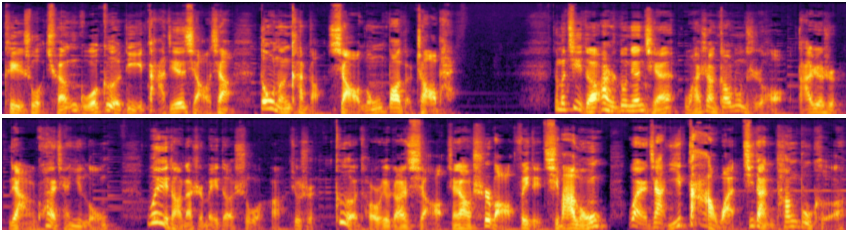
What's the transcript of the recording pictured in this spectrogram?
可以说，全国各地大街小巷都能看到小笼包的招牌。那么，记得二十多年前我还上高中的时候，大约是两块钱一笼。味道那是没得说啊，就是个头有点小，想要吃饱非得七八笼，外加一大碗鸡蛋汤不可。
